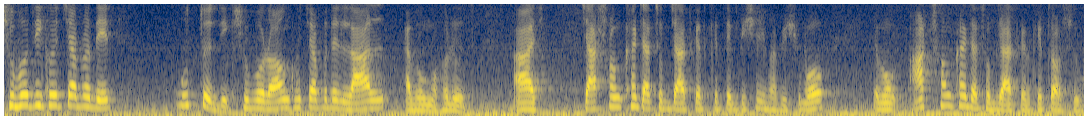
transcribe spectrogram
শুভ দিক হচ্ছে আপনাদের উত্তর দিক, শুভ রং হচ্ছে আপনাদের লাল এবং হলুদ। আজ চার সংখ্যা জাতক জাতকের ক্ষেত্রে বিশেষভাবে শুভ এবং আট সংখ্যা জাতক জাতকের ক্ষেত্রে অশুভ।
